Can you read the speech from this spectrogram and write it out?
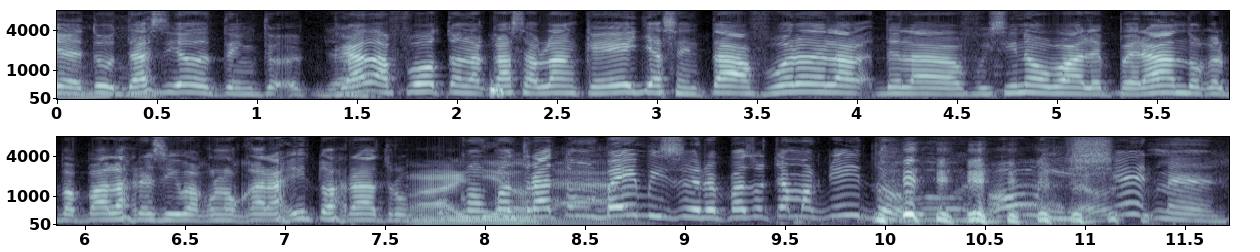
yeah, dude, that's the other thing. Cada foto en la Casa Blanca, ella sentada fuera de la, de la oficina oval esperando que el papá la reciba con los carajitos a rastro. Ay, con Dios. contrata un babysitter para esos chamaquitos. Holy shit, man.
